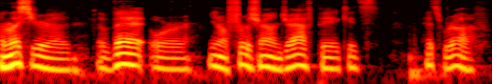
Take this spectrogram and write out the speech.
Unless you're a, a vet or you know first round draft pick, it's it's rough.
